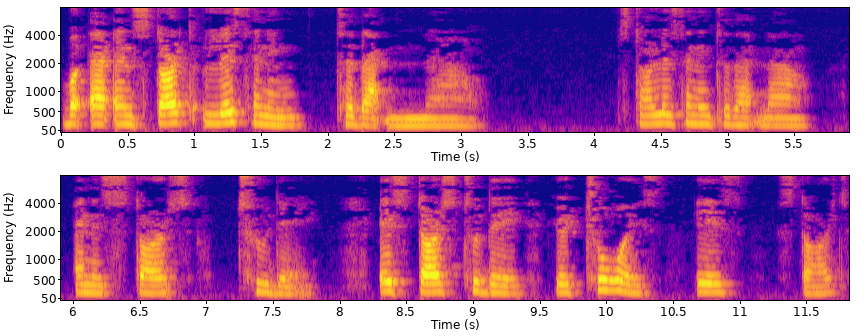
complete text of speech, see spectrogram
But and start listening to that now. Start listening to that now. And it starts today. It starts today. Your choice is start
